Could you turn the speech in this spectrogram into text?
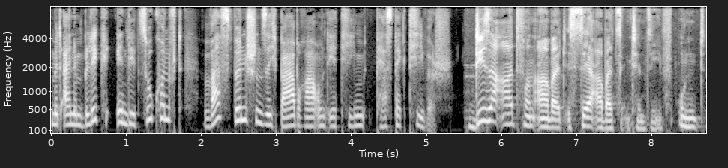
Mit einem Blick in die Zukunft, was wünschen sich Barbara und ihr Team perspektivisch? Diese Art von Arbeit ist sehr arbeitsintensiv und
